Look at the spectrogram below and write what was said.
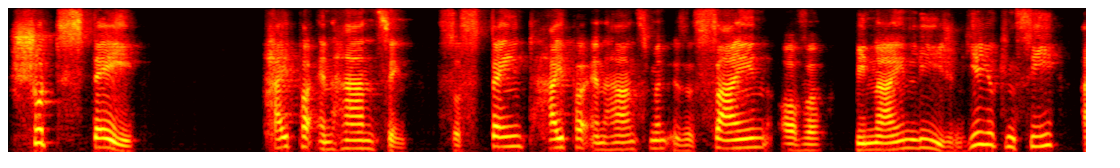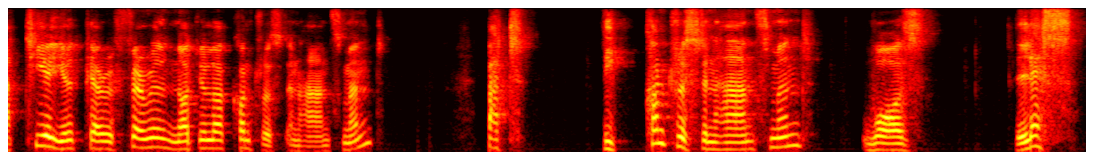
should stay hyper-enhancing. Sustained hyper-enhancement is a sign of a benign lesion. Here you can see arterial peripheral nodular contrast enhancement, but the contrast enhancement was less.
